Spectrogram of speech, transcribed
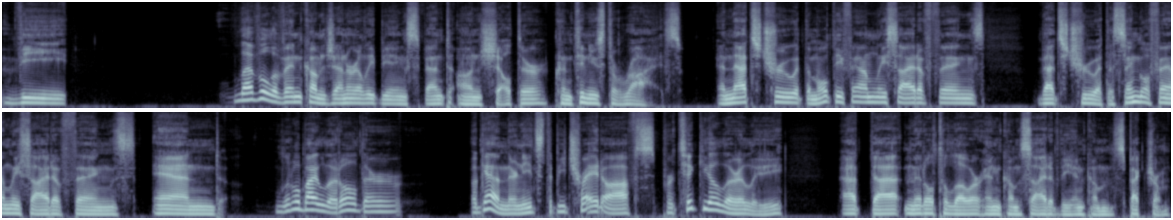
the level of income generally being spent on shelter continues to rise. And that's true at the multifamily side of things. That's true at the single family side of things. And little by little, there, again, there needs to be trade offs, particularly at that middle to lower income side of the income spectrum.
